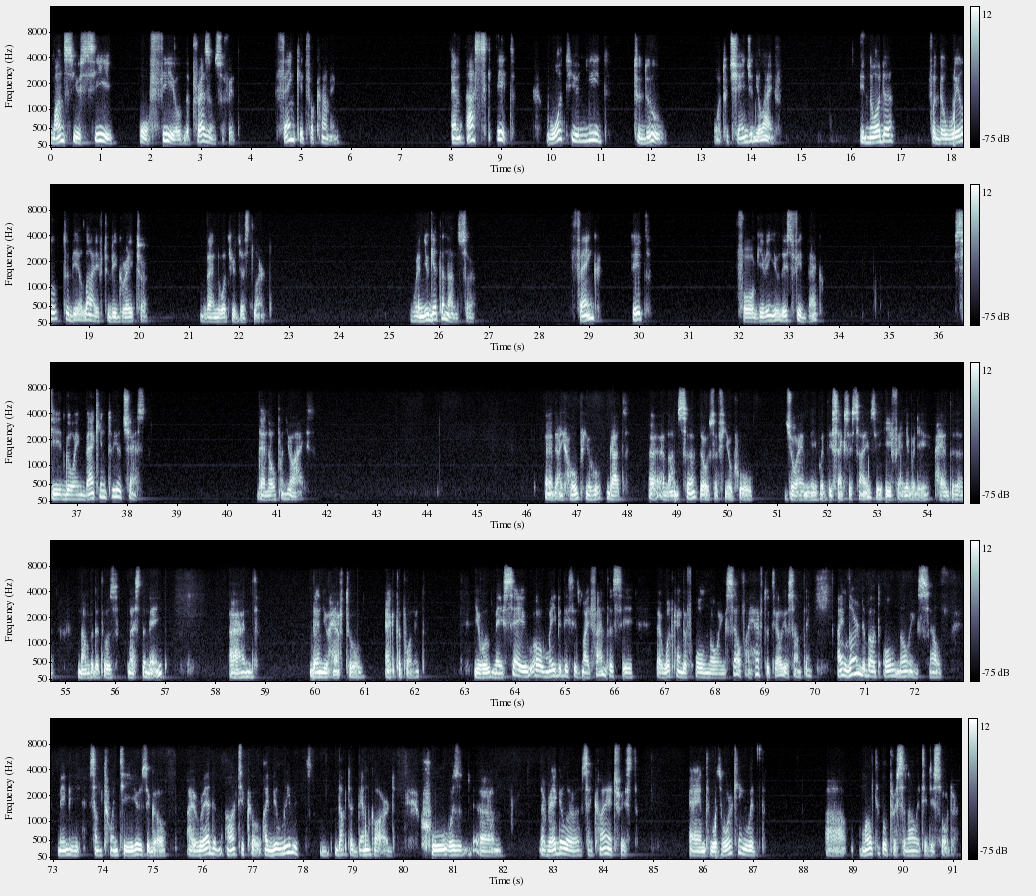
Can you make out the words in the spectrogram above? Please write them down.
Once you see or feel the presence of it, thank it for coming and ask it what you need to do or to change in your life in order for the will to be alive to be greater than what you just learned. When you get an answer, thank it for giving you this feedback. See it going back into your chest. Then open your eyes. And I hope you got uh, an answer, those of you who join me with this exercise, if anybody had a number that was less than eight. And then you have to act upon it. You will, may say, oh, maybe this is my fantasy. Uh, what kind of all knowing self? I have to tell you something. I learned about all knowing self maybe some 20 years ago I read an article, I believe it's Dr. Demgard, who was um, a regular psychiatrist and was working with multiple personality disorder.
